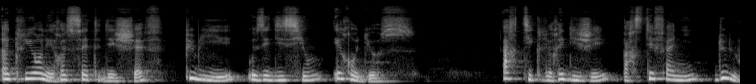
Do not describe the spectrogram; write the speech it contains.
incluant les recettes des chefs publiés aux éditions Hérodios. Article rédigé par Stéphanie Duluth.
